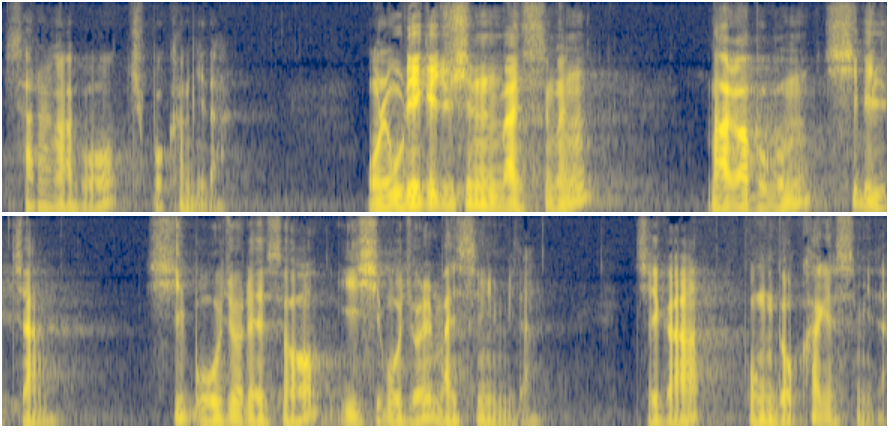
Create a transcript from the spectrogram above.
사랑하고 축복합니다. 오늘 우리에게 주시는 말씀은 마가복음 11장 15절에서 25절 말씀입니다. 제가 봉독하겠습니다.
